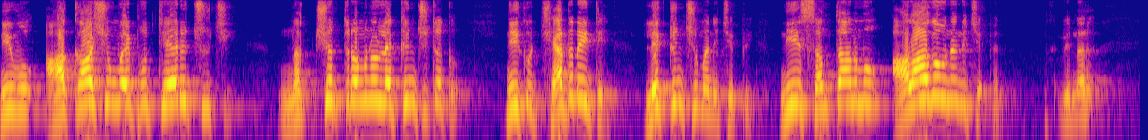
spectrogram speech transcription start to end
నీవు ఆకాశం వైపు తేరు చూచి నక్షత్రమును లెక్కించుటకు నీకు చేతనైతే లెక్కించుమని చెప్పి నీ సంతానము అలాగవునని చెప్పాను. విన్నారా?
